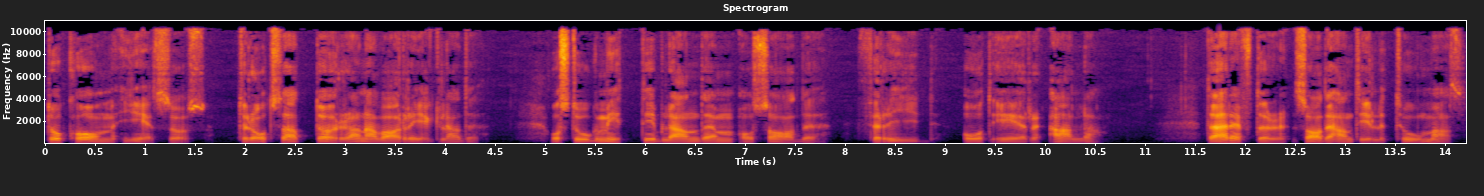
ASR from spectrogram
Då kom Jesus, trots att dörrarna var reglade, och stod mitt ibland dem och sade frid åt er alla. Därefter sade han till Thomas,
